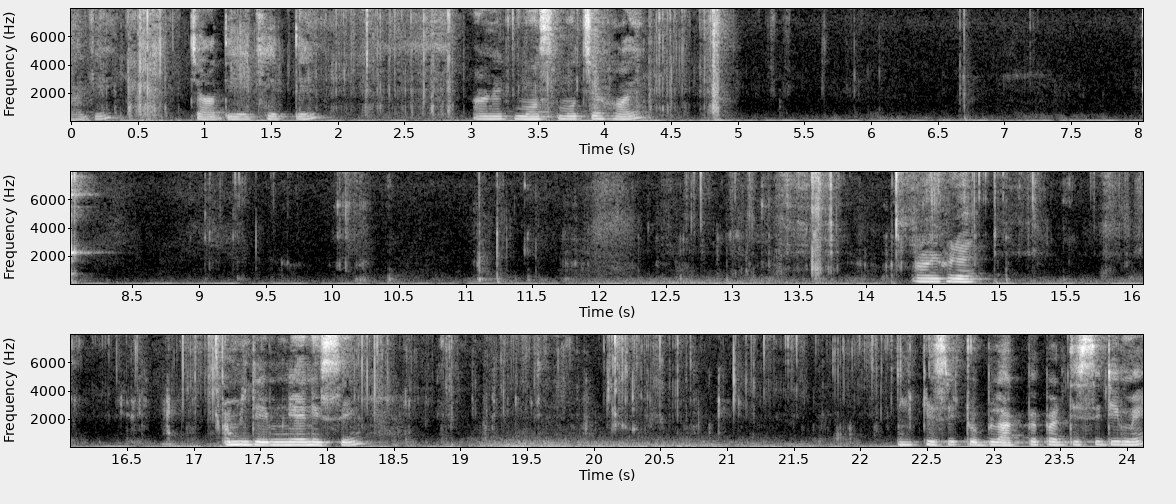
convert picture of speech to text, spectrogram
লাগে, চা দিয়ে খেতে। অনেক মচমচে হয়। আর এখানে আমি ডিম নিয়ে নিছি কিছু একটু ব্ল্যাক পেপার দিছি ডিমে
